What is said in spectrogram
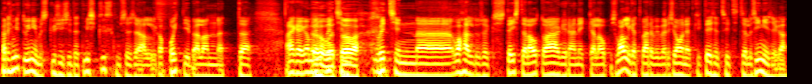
päris mitu inimest küsisid, et mis kühm see seal kapoti peal on, et äh, äge ka, võtsin, võtsin äh, vahelduseks teistele autoajakirjanikele hoopis valget värvi versiooni, et kõik teised sõitsid selle sinisega.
